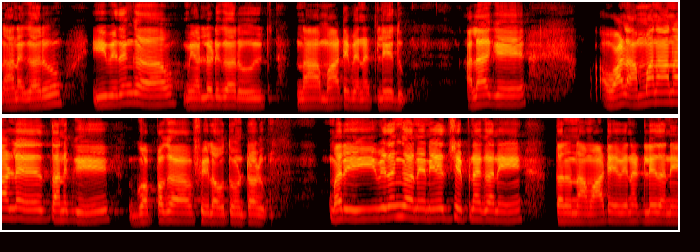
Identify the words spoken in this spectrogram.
నాన్నగారు ఈ విధంగా మీ అల్లుడు గారు నా మాట వినట్లేదు. అలాగే వాళ్ళ అమ్మ నాన్నలే తనకి గొప్పగా ఫీల్ అవుతూ ఉంటాడు మరి ఈ విధంగా నేను ఏది చెప్పినా కానీ తను నా మాట వినట్లేదని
